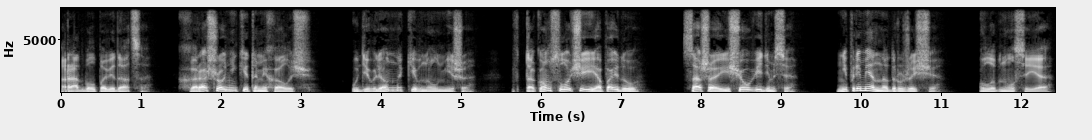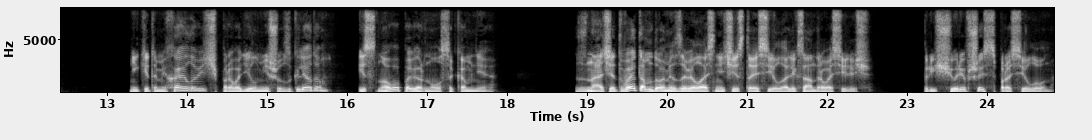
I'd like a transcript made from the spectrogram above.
Рад был повидаться». «Хорошо, Никита Михайлович», — удивленно кивнул Миша. В таком случае я пойду. Саша, еще увидимся. Непременно, дружище, — улыбнулся я. Никита Михайлович проводил Мишу взглядом и снова повернулся ко мне. — Значит, в этом доме завелась нечистая сила, Александр Васильевич? Прищурившись, спросил он.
